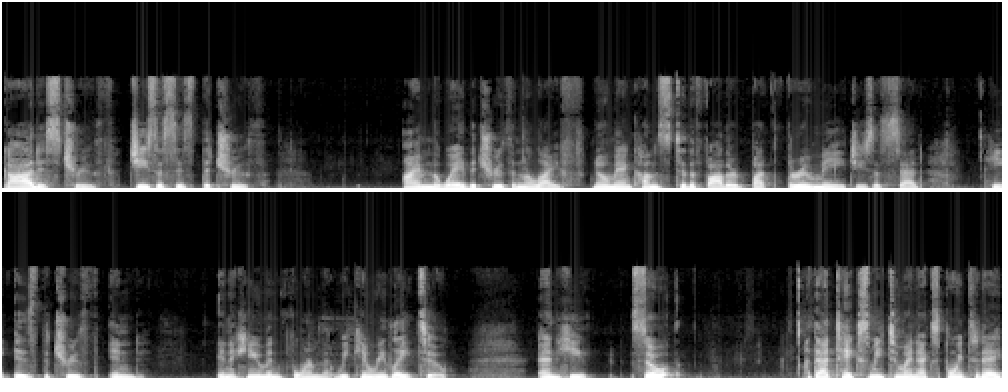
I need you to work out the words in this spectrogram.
God is truth. Jesus is the truth. I am the way, the truth, and the life. No man comes to the Father but through me, Jesus said. He is the truth in in a human form that we can relate to. And he so that takes me to my next point today.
